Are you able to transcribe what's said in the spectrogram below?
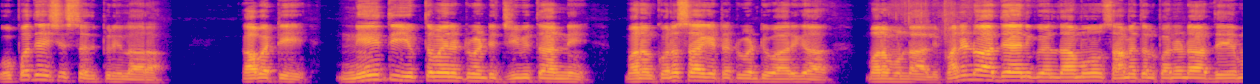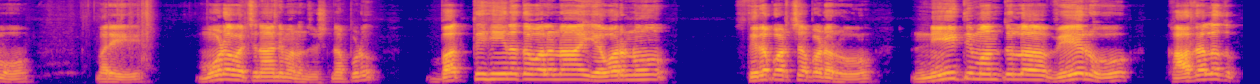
ఉపదేశిస్తుంది ప్రియులారా. కాబట్టి నీతియుక్తమైనటువంటి జీవితాన్ని మనం కొనసాగేటటువంటి వారిగా మనం ఉండాలి. పన్నెండో అధ్యాయానికి వెళ్దాము. సామెతలు పన్నెండో అధ్యాయము. మరి మూడవ వచనాన్ని మనం చూసినప్పుడు భక్తిహీనత వలన ఎవరును స్థిరపరచబడరు. నీతిమంతుల వేరు కదలదు.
